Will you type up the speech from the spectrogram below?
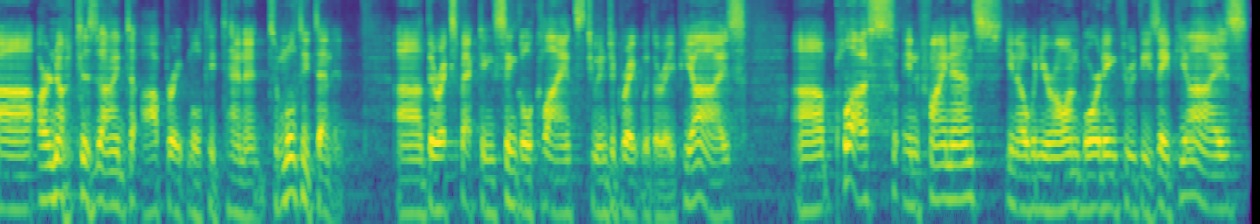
uh, are not designed to operate multi tenant to multi tenant. Uh, they're expecting single clients to integrate with their APIs. Uh, plus, in finance, you know, when you're onboarding through these APIs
